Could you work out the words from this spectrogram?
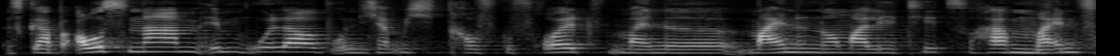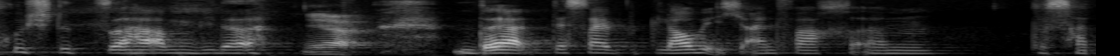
Es gab Ausnahmen im Urlaub und ich habe mich drauf gefreut, meine, meine Normalität zu haben, mein Frühstück zu haben wieder. Ja. Da, deshalb glaube ich einfach, ähm, das hat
